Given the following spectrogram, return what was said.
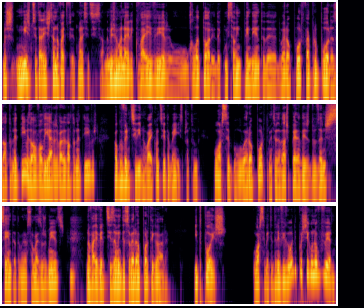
Mas mesmo sem estar em gestão, não vai tomar essa decisão. Da mesma uhum. maneira que vai haver o relatório da Comissão Independente da, do Aeroporto, que vai propor as alternativas, ou avaliar as várias alternativas, para o governo decidir. Não vai acontecer também isso. Portanto, o, o aeroporto, também estamos à espera desde os anos 60, também não são mais uns meses, não vai haver decisão ainda sobre o aeroporto agora. E depois, o orçamento entra em vigor e depois chega um novo governo.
